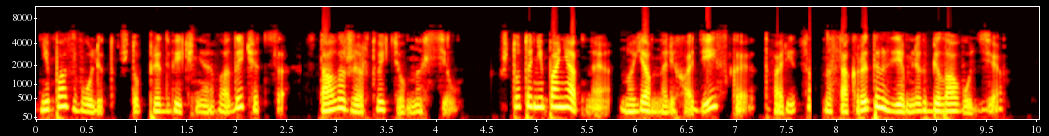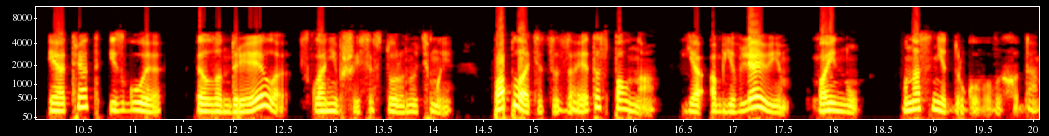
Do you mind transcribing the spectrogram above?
не позволит, чтобы предвечная владычица стала жертвой темных сил. Что-то непонятное, но явно лиходейское творится на сокрытых землях Беловодья. И отряд изгоя Элландриэла, склонившийся в сторону тьмы, поплатится за это сполна. Я объявляю им войну. У нас нет другого выхода.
